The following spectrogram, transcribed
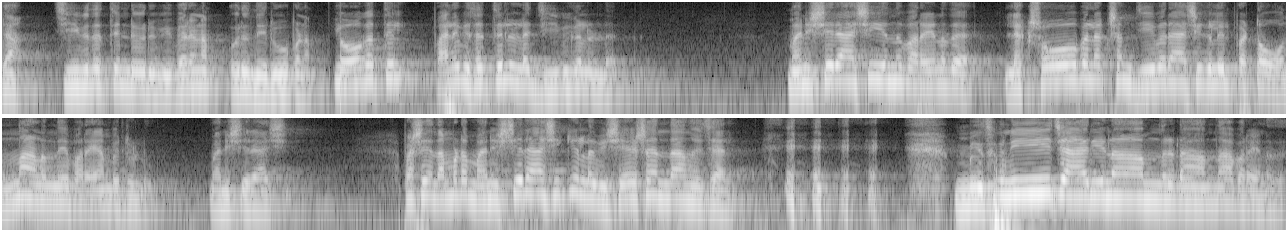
ഇതാ ജീവിതത്തിന്റെ ഒരു വിവരണം ഒരു നിരൂപണം. ലോകത്തിൽ പല വിധത്തിലുള്ള ജീവികളുണ്ട്. മനുഷ്യരാശി എന്ന് പറയുന്നത് ലക്ഷോപലക്ഷം ജീവരാശികളിൽപ്പെട്ട ഒന്നാണെന്നേ പറയാൻ പറ്റുള്ളൂ മനുഷ്യരാശി. പക്ഷേ നമ്മുടെ മനുഷ്യരാശിക്കുള്ള വിശേഷം എന്താണെന്ന് വെച്ചാൽ മിഥുനീചാരിണാം നൃടാം എന്നാ പറയണത്.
